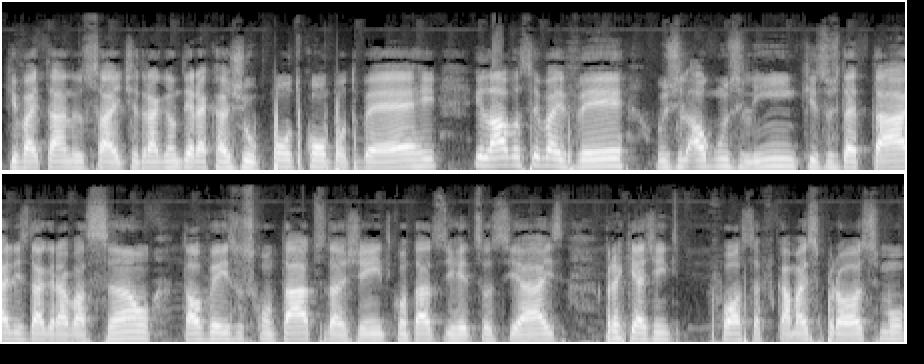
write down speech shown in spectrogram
que vai estar no site dragãodearacaju.com.br e lá você vai ver os, alguns links, os detalhes da gravação, talvez os contatos da gente, contatos de redes sociais, para que a gente possa ficar mais próximo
